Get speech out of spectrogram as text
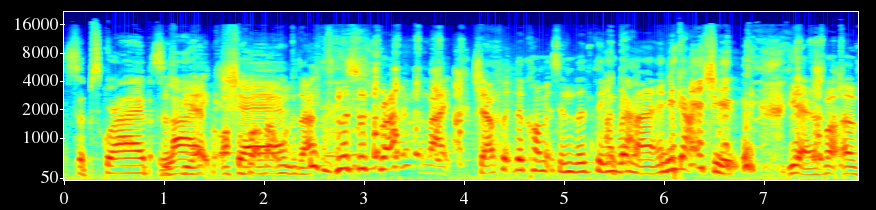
Subscribe, like, yeah, I share. forgot about all of that. Subscribe, like, shall I put the comments in the thing got- behind? we got you. yeah, but um,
